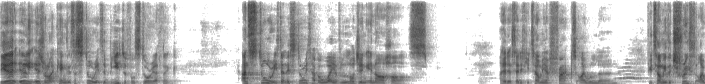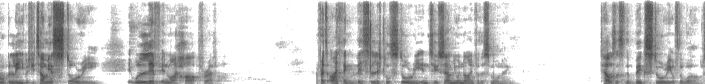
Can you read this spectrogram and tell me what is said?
the early Israelite kings. It's a story, it's a beautiful story, I think. And stories, don't they? Stories have a way of lodging in our hearts. I heard it said, if you tell me a fact, I will learn. If you tell me the truth, I will believe. But if you tell me a story, it will live in my heart forever. And friends, I think this little story in 2 Samuel 9 for this morning tells us the big story of the world,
